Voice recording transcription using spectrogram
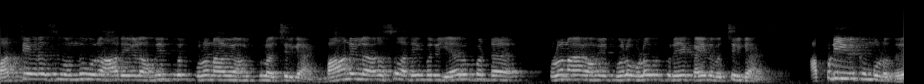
மத்திய அரசு வந்து ஒரு ஆறு ஏழு அமைப்புகள் புலனாய்வு அமைப்புகள் வச்சிருக்காங்க. மாநில அரசும் அதே மாதிரி ஏகப்பட்ட புலனாய்வு அமைப்புகளை உளவுத்துறையை கையில வச்சிருக்காங்க. அப்படி இருக்கும் பொழுது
